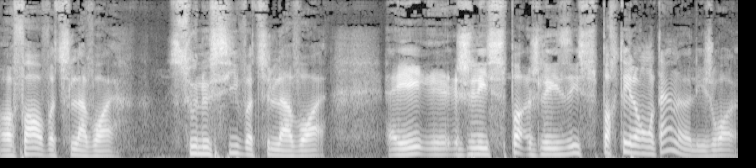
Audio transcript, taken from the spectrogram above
Oh, fort, vas-tu l'avoir? Sunusi, vas-tu l'avoir? Et euh, je les, je les ai supportés longtemps, les joueurs.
